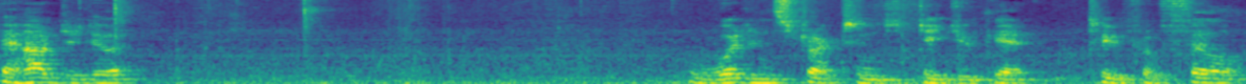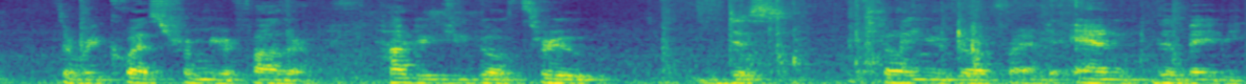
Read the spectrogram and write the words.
Yeah, how'd you do it? What instructions did you get to fulfill the request from your father? How did you go through this, killing your girlfriend and the baby?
